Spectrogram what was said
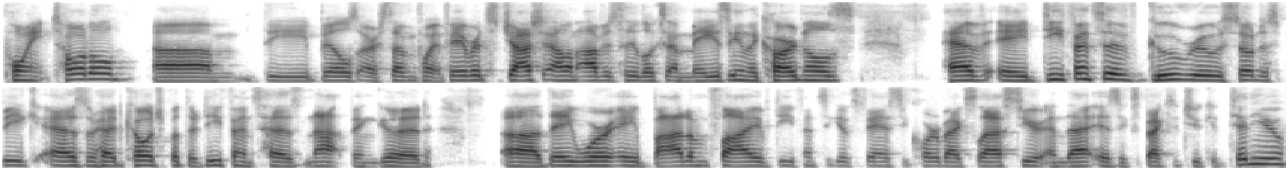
point total. Um, the Bills are seven point favorites. Josh Allen obviously looks amazing. The Cardinals have a defensive guru, so to speak, as their head coach, but their defense has not been good. Uh, they were a bottom five defense against fantasy quarterbacks last year, and that is expected to continue.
